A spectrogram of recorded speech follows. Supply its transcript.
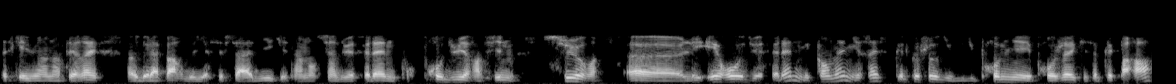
parce qu'il y a eu un intérêt euh, de la part de Yassef Saadi, qui est un ancien du FLN, pour produire un film sur euh, les héros du FLN, mais quand même il reste quelque chose du, premier projet qui s'appelait Para,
